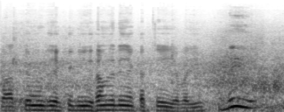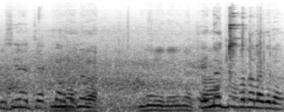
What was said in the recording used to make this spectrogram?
ਕਾਕੇ ਨੂੰ ਦੇਖ ਕੇ ਕੀ ਸਮਝਦੇ ਆ ਕੱਚੇ ਹੀ ਆ ਭਾਜੀ। ਨਹੀਂ ਤੁਸੀਂ ਇਹ ਚੈੱਕ ਕਰ ਲਓ ਨਹੀਂ ਨਹੀਂ ਨਕਾ ਇਹਨਾਂ ਕੀ ਪਤਾ ਲੱਗਦਾ?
